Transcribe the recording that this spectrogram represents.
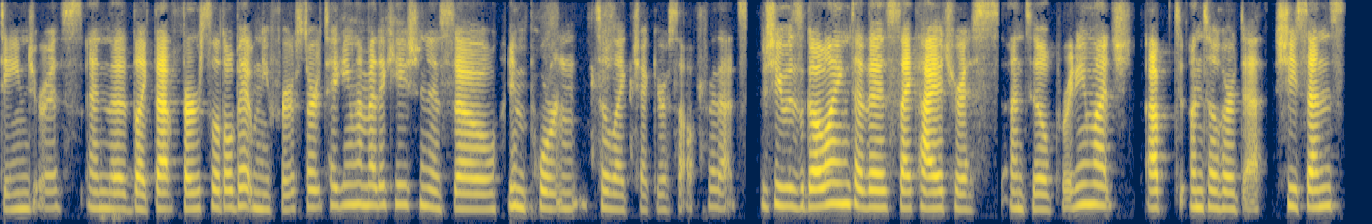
dangerous. And the like that first little bit when you first start taking the medication is so important to like check yourself for that. She was going to this psychiatrist until pretty much up to, until her death. She sends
